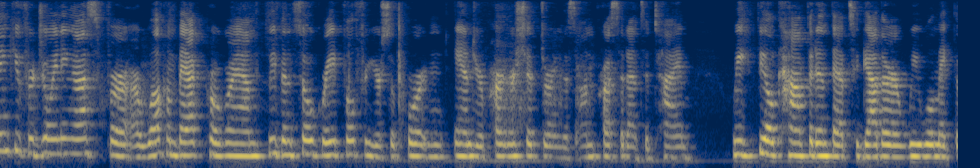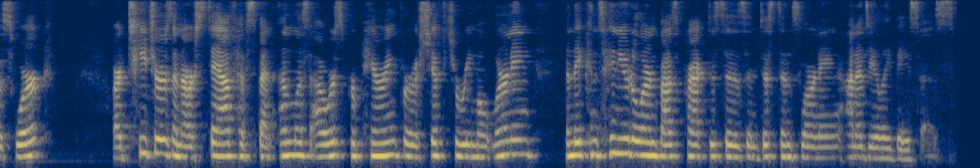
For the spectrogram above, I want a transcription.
Thank you for joining us for our Welcome Back program. We've been so grateful for your support and, and your partnership during this unprecedented time. We feel confident that together we will make this work. Our teachers and our staff have spent endless hours preparing for a shift to remote learning, and they continue to learn best practices in distance learning on a daily basis.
